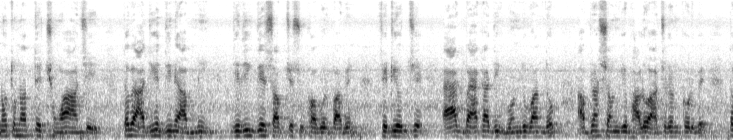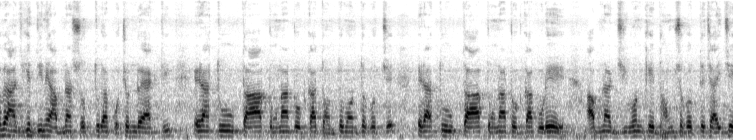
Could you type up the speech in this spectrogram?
নতুনত্বের ছোঁয়া আছে। তবে আজকের দিনে আপনি যে দিক দিয়ে সবচেয়ে সুখবর পাবেন, সেটি হচ্ছে এক বা একাধিক বন্ধুবান্ধব আপনার সঙ্গে ভালো আচরণ করবে। তবে আজকের দিনে আপনার শত্রুরা প্রচণ্ড অ্যাক্টিভ এরা তুক তা টোনা, টোটকা, তন্ত্রমন্ত্র করছে। এরা তুক তা টোনা, টোটকা করে আপনার জীবনকে ধ্বংস করতে চাইছে।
